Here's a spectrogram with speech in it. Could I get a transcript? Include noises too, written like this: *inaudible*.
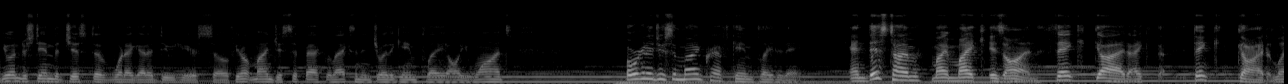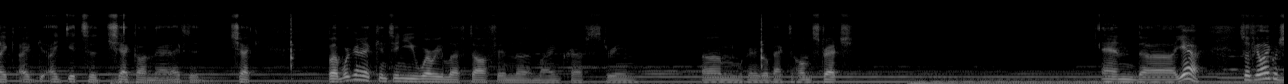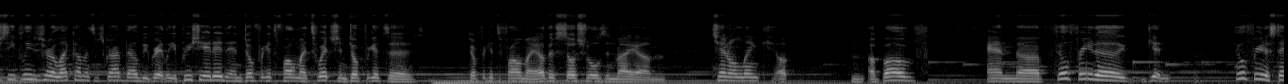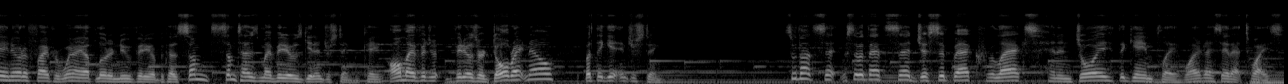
You understand the gist of what I gotta do here, so if you don't mind, just sit back, relax, and enjoy the gameplay all you want. But we're gonna do some Minecraft gameplay today. And this time, my mic is on. Thank God. I thank God. Like I, I get to check on that. I have to check. But we're gonna continue where we left off in the Minecraft stream. Um, we're gonna go back to home stretch. And uh, yeah, so if you like what you see, please be sure to like, comment, subscribe. That would be greatly appreciated. And don't forget to follow my Twitch, and don't forget to don't forget to follow my other socials in my um, channel link up above. And uh, feel free to get feel free to stay notified for when I upload a new video because some sometimes my videos get interesting. Okay, all my vid videos are dull right now, but they get interesting. So with that said, so with that said, just sit back, relax, and enjoy the gameplay. Why did I say that twice?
